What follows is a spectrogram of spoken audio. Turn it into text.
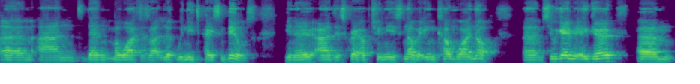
Um, and then my wife was like, "Look, we need to pay some bills." you know, and it's a great opportunity. It's another income. Why not? Um, so we gave it a go, um,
